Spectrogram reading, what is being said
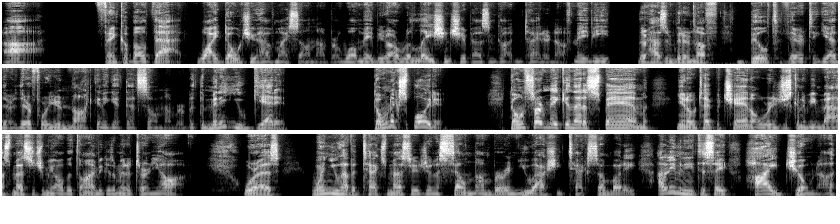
ah, think about that. Why don't you have my cell number? Well, maybe our relationship hasn't gotten tight enough. Maybe There hasn't been enough built there together. Therefore, you're not going to get that cell number. But the minute you get it, don't exploit it. Don't start making that a spam, you know, type of channel where you're just going to be mass messaging me all the time because I'm going to turn you off. Whereas when you have a text message and a cell number and you actually text somebody, I don't even need to say, "Hi Jonah,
